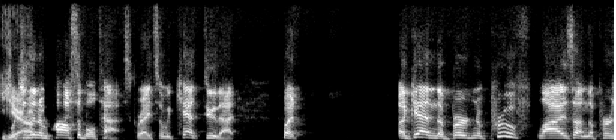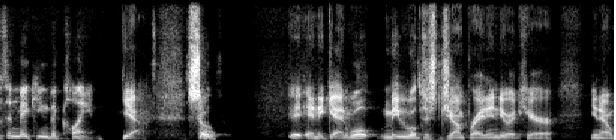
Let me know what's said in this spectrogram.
which is an impossible task, right? So we can't do that. But again, the burden of proof lies on the person making the claim. Yeah. So, and again, we'll maybe we'll just jump right into it here. You know,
